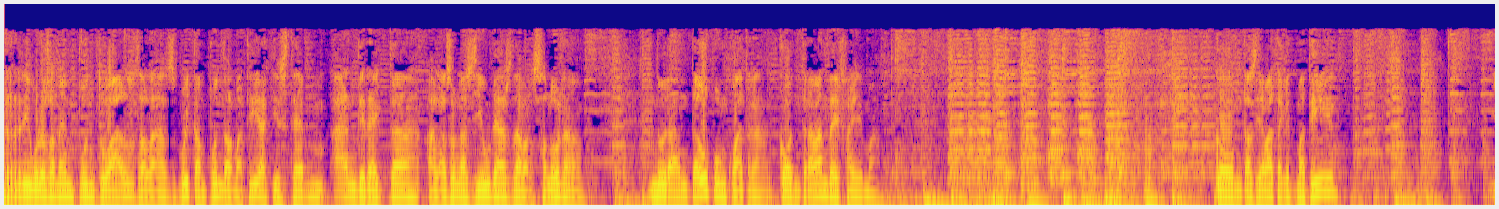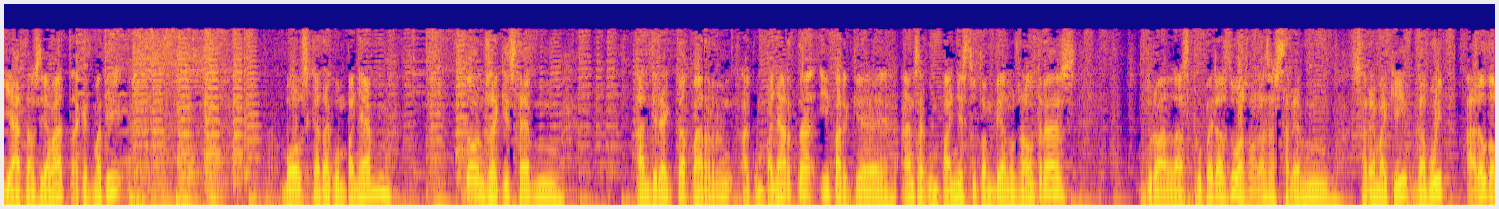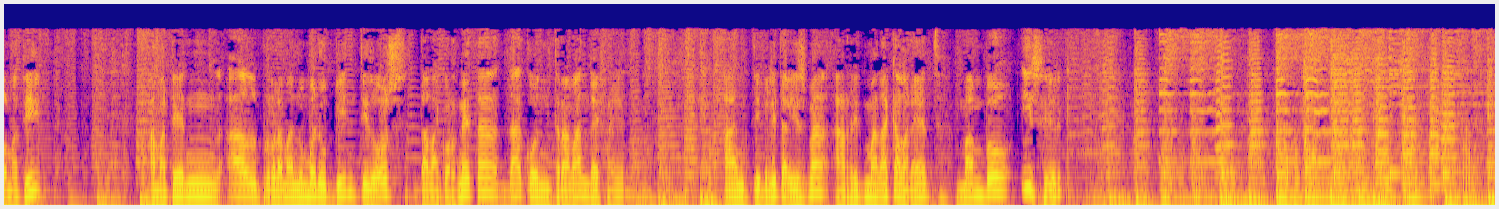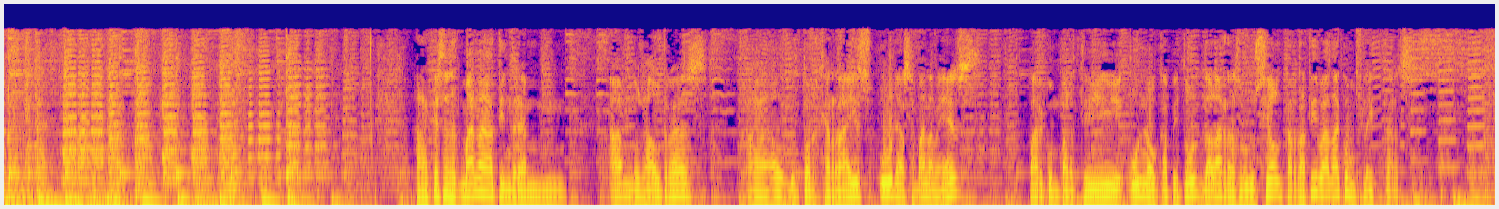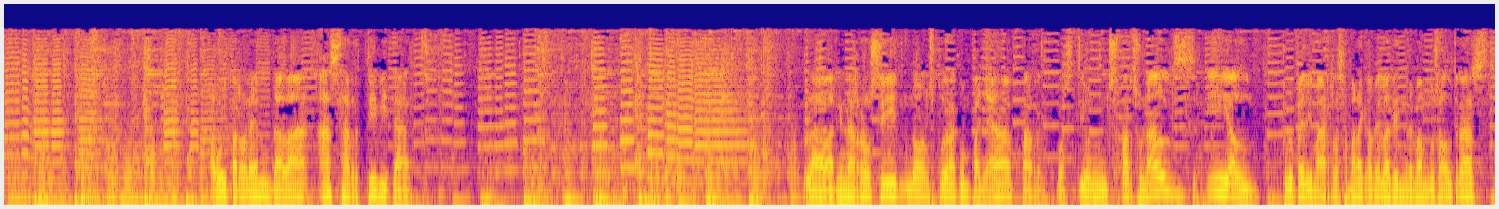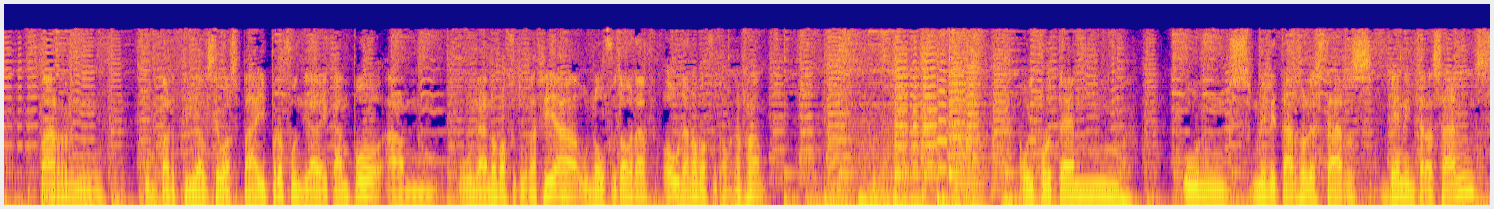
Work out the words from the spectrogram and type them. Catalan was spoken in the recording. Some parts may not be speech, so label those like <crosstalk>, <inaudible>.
Rigorosament puntuals a les 8 en punt del matí, aquí estem en directe a les zones lliures de Barcelona. 91.4, Contrabanda FM. Com t'has llevat aquest matí? Ja t'has llevat aquest matí? Vols que t'acompanyem? Doncs aquí estem en directe per acompanyar-te i perquè ens acompanyis tu també a nosaltres. Durant les properes dues hores estarem, serem aquí de 8 a 10 del matí emetent el programa número 22 de la corneta de Contrabanda FM. Antimilitarisme a ritme de cabaret, mambo i circ. Aquesta setmana tindrem amb nosaltres el doctor Gerrais una setmana més per compartir un nou capítol de la resolució alternativa de conflictes. Avui parlarem de la assertivitat. La Vanina Rossi no ens podrà acompanyar per qüestions personals i el proper dimarts, la setmana que ve, la tindrem amb nosaltres per compartir el seu espai Profundidad de Campo amb una nova fotografia, un nou fotògraf o una nova fotògrafa. Avui portem uns militars all-stars ben interessants.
